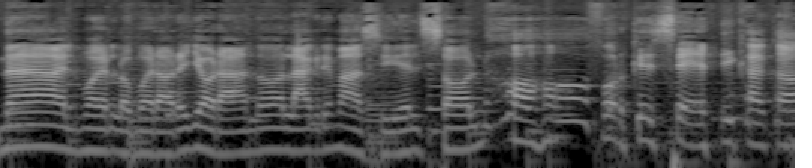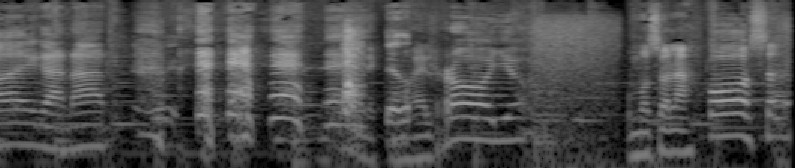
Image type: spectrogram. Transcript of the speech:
Nah, el muer- los moradores llorando, lágrimas así del sol. No, porque Cética acaba de ganar. ¿Cómo es el rollo? ¿Cómo son las cosas?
